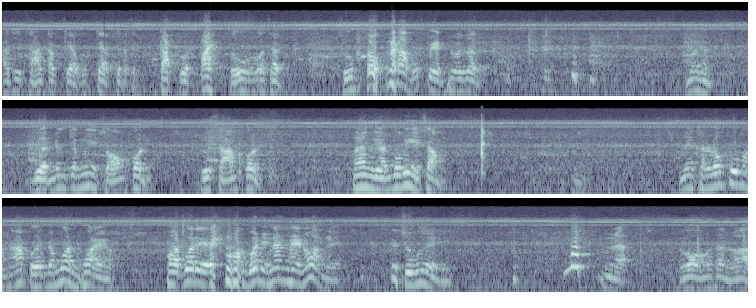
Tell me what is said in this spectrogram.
อธิษฐานกับแก้วกับแก้วจะกลับรถไปสูว่าสั่นสู้เผาหน้าผมเป็ดว่าสั่นมันเดือนหนึงจะมีสองคน หรือสามคนมันเดือนบ่มีซ้ำในคันลวงปู่มหาเปิดน้ำมันห้อยหอดว่าได้หอดว่าได้นั่งในนอนเลยชูมือนี่มัดนั่นแหละบอกของท่านว่า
